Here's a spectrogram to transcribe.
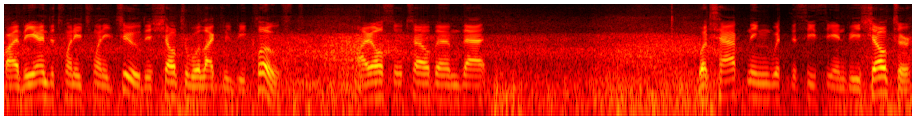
by the end of 2022, the shelter will likely be closed. I also tell them that what's happening with the CCNV shelter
